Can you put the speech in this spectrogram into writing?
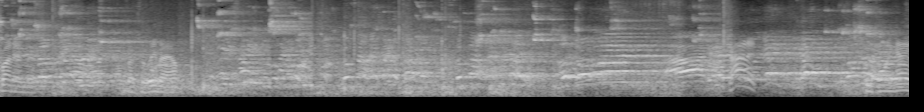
front end there. Offensive rebound. Got it. Two point game.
